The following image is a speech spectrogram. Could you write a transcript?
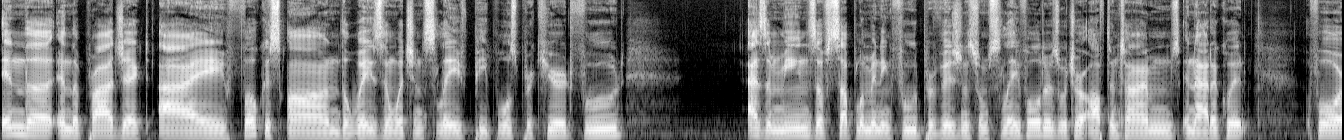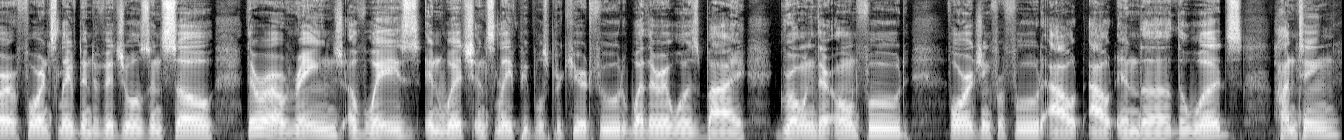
in the in the project, I focus on the ways in which enslaved peoples procured food as a means of supplementing food provisions from slaveholders, which are oftentimes inadequate for for enslaved individuals. And so there are a range of ways in which enslaved peoples procured food, whether it was by growing their own food, foraging for food out out in the the woods, hunting,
